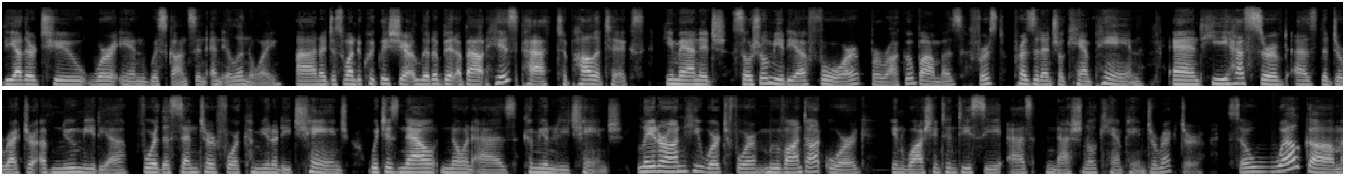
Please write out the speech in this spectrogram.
The other two were in Wisconsin and Illinois. Uh, and I just wanted to quickly share a little bit about his path to politics. He managed social media for Barack Obama's first presidential campaign, and he has served as the director of new media for the Center for Community Change, which is now known as Community Change. Later on, he worked for MoveOn.org in Washington, D.C. as national campaign director. So welcome.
